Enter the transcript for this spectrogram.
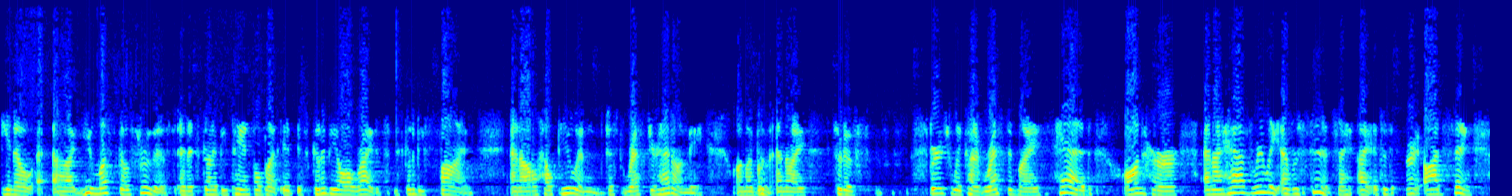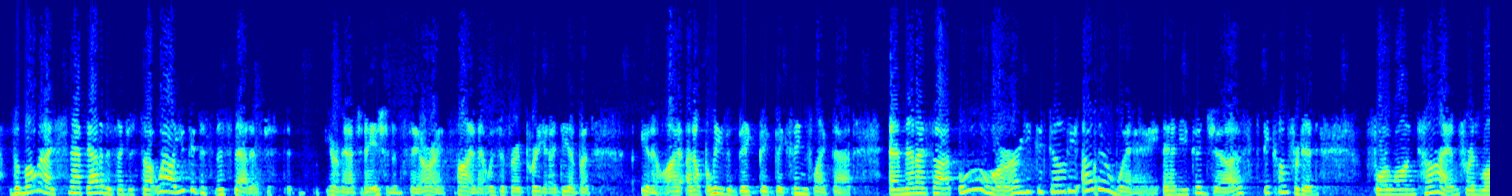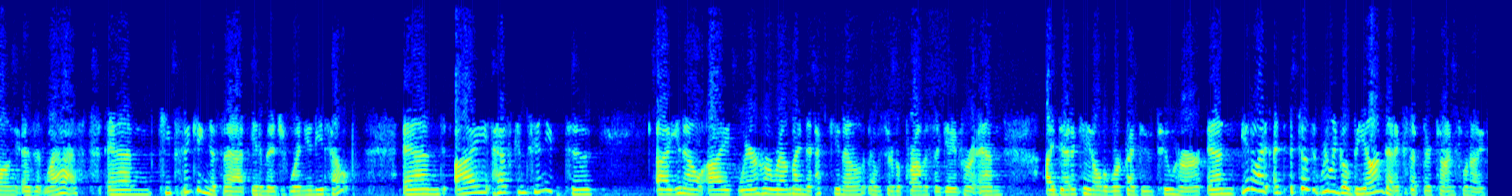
you know, uh, you must go through this, and it's going to be painful, but it, it's going to be all right. It's, it's going to be fine, and I'll help you, and just rest your head on me, on my bosom. And I sort of spiritually kind of rested my head on her, and I have really ever since. I, I, it's a very odd thing. The moment I snapped out of this, I just thought, well, you could dismiss that as just your imagination and say, all right, fine, that was a very pretty idea, but you know, I, I don't believe in big, big, big things like that. And then I thought, or you could go the other way, and you could just be comforted for a long time, for as long as it lasts, and keep thinking of that image when you need help. And I have continued to, uh, you know, I wear her around my neck, you know, that was sort of a promise I gave her, and I dedicate all the work I do to her. And, you know, I, I, it doesn't really go beyond that, except there are times when I,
